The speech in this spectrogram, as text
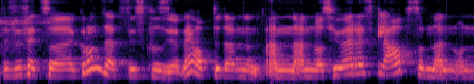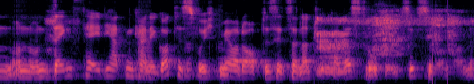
das ist jetzt so eine Grundsatzdiskussion, ne? ob du dann an, an was Höheres glaubst und, an, und, und, und denkst, hey, die hatten keine Gottesfurcht mehr oder ob das jetzt eine Naturkatastrophe XY war. Ne?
